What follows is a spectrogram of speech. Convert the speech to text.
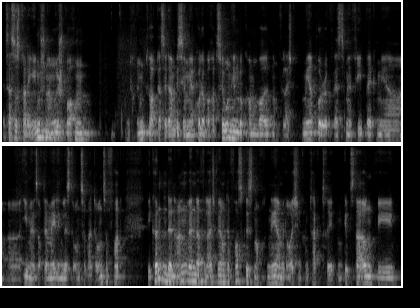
jetzt hast du es gerade eben schon angesprochen, im Talk, dass ihr da ein bisschen mehr Kollaboration hinbekommen wollt, noch vielleicht mehr Pull-Requests, mehr Feedback, mehr äh, E-Mails auf der Mailingliste und so weiter und so fort. Wie könnten denn Anwender vielleicht während der Foskis noch näher mit euch in Kontakt treten? Gibt es da irgendwie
